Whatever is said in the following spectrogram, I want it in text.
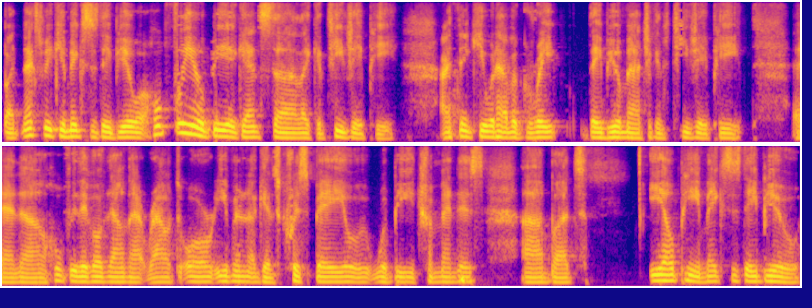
but next week he makes his debut. Hopefully it'll be against uh, like a TJP. I think he would have a great debut match against TJP, and uh, hopefully they go down that route, or even against Chris Bey would be tremendous. Uh, but ELP makes his debut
